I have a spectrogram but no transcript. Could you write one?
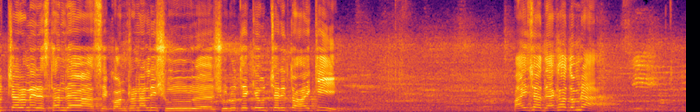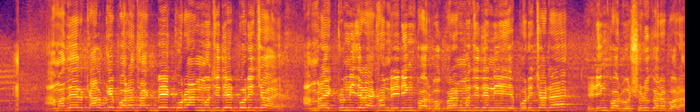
উচ্চারণের স্থান দেওয়া আছে। কণ্ঠনালী শুরু থেকে উচ্চারিত হয় কি? পাইছ? দেখো তোমরা। আমাদের কালকে পড়া থাকবে কোরআন মজিদের পরিচয়। আমরা একটু নিজেরা এখন রিডিং পড়ব। কোরআন মজিদের পরিচয়টা রিডিং পড়ব। শুরু করে পড়া।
